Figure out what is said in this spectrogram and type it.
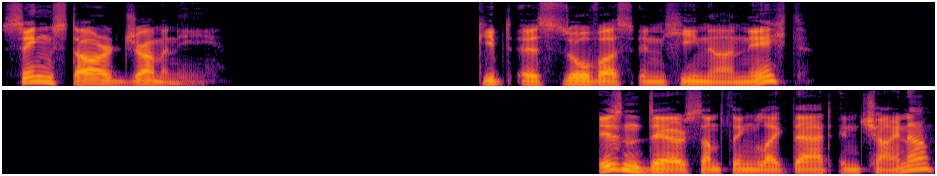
SingStar Germany. Gibt es sowas in China nicht? Isn't there something like that in China?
